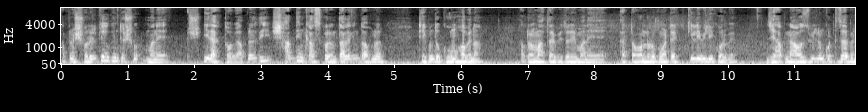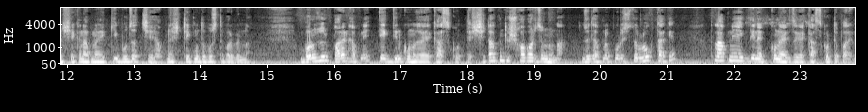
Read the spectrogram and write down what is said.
আপনার শরীরকেও কিন্তু মানে ই রাখতে হবে। আপনি যদি সাত দিন কাজ করেন, তাহলে কিন্তু আপনার ঠিকমতো ঘুম হবে না। আপনার মাথার ভিতরে মানে একটা অন্যরকম একটা কিলিবিলি করবে যে আপনি হাউস বিল্ডিং করতে যাবেন, সেখানে আপনাকে কি বোঝাচ্ছে আপনি ঠিকমতো বুঝতে পারবেন না। বড় জোর পারেন আপনি একদিন কোনো জায়গায় কাজ করতে। সেটাও কিন্তু সবার জন্য না। যদি আপনার পরিচিত লোক থাকে, তাহলে আপনি একদিন এক- কোনো এক জায়গায় কাজ করতে পারেন।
